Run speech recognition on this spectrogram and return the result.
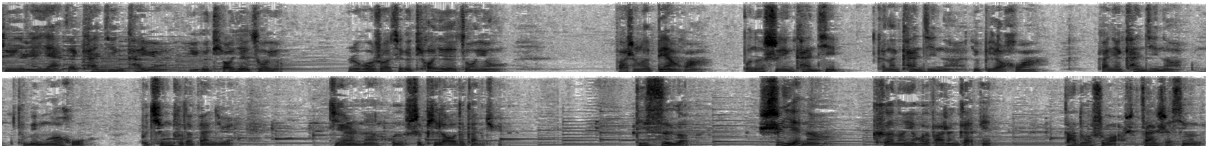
对于人眼在看近看远有一个调节作用。如果说这个调节的作用发生了变化，不能适应看近，可能看近呢就比较花。感觉看近呢特别模糊、不清楚的感觉，进而呢会有视疲劳的感觉。第四个，视野呢可能也会发生改变，大多数啊是暂时性的。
